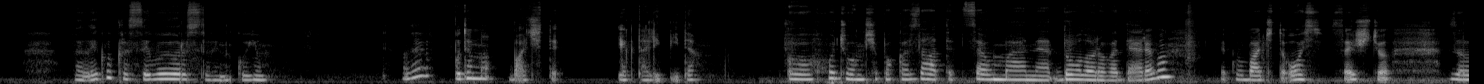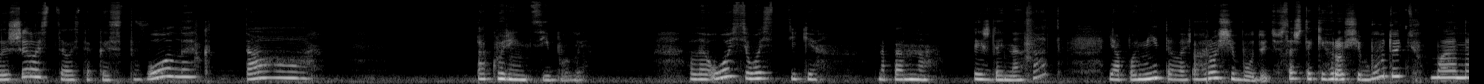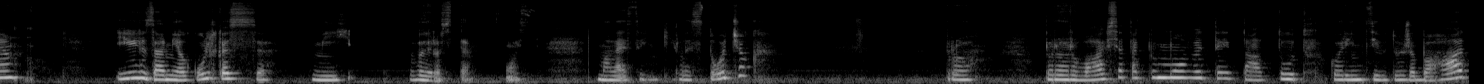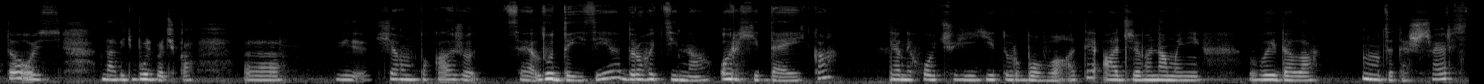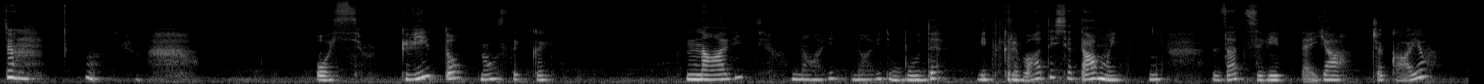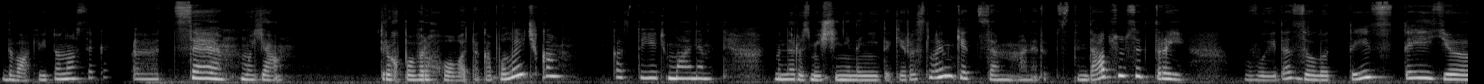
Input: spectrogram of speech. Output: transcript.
великою, красивою рослинкою. Але будемо бачити, як далі піде. Хочу вам ще показати, це у мене доларове дерево. Як ви бачите, ось все, що залишилось, це ось такий стволик та, та корінці були. Але ось ось тільки, напевно, тиждень назад я помітила, що гроші будуть. Все ж таки гроші будуть у мене. І заміокулькас мій виросте. Ось малесенький листочок. Про прорвався, так би мовити. Та тут корінців дуже багато. Ось навіть бульбочка. Е, Ще вам покажу це лудизія, дорогоцінна орхідейка. Я не хочу її турбувати, адже вона мені видала, ну, це теж шерсть. Ну, Ось квітоносики. Навіть, навіть, навіть буде відкриватися та мені зацвіте. Я чекаю два квітоносики. Е, Це моя трьохповерхова така поличка, яка стоїть в мене. У мене розміщені на ній такі рослинки. Це в мене тут стендапсуси, три вида, золотистий, е,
